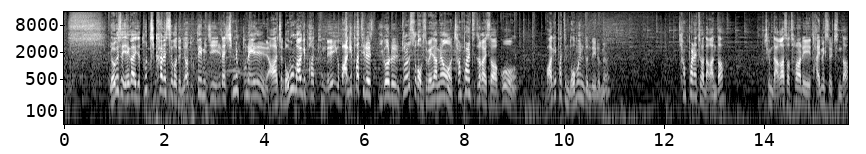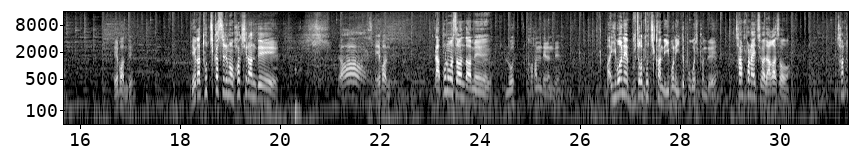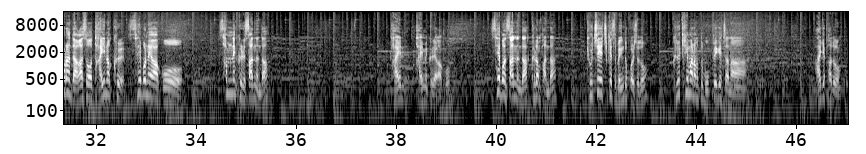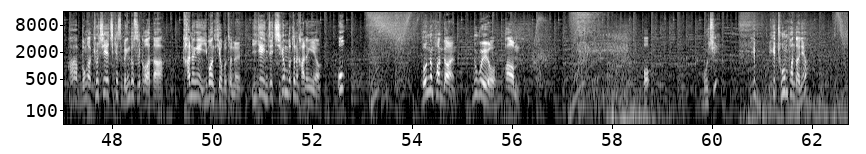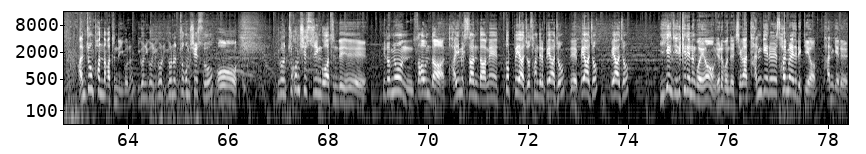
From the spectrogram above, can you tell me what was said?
여기서 얘가 이제 토치카를 쓰거든요. 독 데미지 일단 16분의 1 아 진짜 너무 마기 파티인데? 이거 마기 파티를 이거를 뚫을 수가 없어 왜냐면 창파네트 들어가 있어갖고 마기 파티는 너무 힘든데 이러면? 창파네트가 나간다? 지금 나가서 차라리 다이맥스를 친다? 에반데? 얘가 토치카 쓰는 건 확실한데 아 좀 에반데. 나쁜 놈만 싸운 다음에 로 하면 되는데. 막 이번에 무조건 토치카인데 이번에 이득 보고 싶은데. 창파나이츠가 나가서 창파나이트 나가서 다이너클 세 번 해갖고 3랭크를 쌓는다? 다이, 다이메클 해갖고 세 번 쌓는다? 그런 판단? 교체 예측해서 맹독 걸쳐도? 그렇게만 하면 또 못 빼겠잖아. 악의 파동. 아 뭔가 교체 예측해서 맹도 쓸것 같다. 가능해 이번 티어부터는. 이게 이제 지금부터는 가능해요. 오! 넣는 판단. 누구예요? 다음. 어? 뭐지 이게 좋은 판단이야? 안 좋은 판단 같은데 이거는? 이건 이건 이건 이거는 조금 실수. 어 이건 조금 실수인 것 같은데 예. 이러면 싸운다. 다이맥스 한 다음에 또 빼야죠. 상대는 빼야죠. 네 빼야죠. 빼야죠. 이게 이제 이렇게 되는 거예요 여러분들. 제가 단계를 설명해 드릴게요 단계를.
